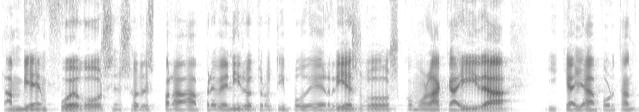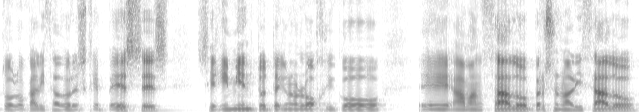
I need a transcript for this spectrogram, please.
también fuego, sensores para prevenir otro tipo de riesgos como la caída y que haya, por tanto, localizadores GPS, seguimiento tecnológico eh, avanzado, personalizado,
